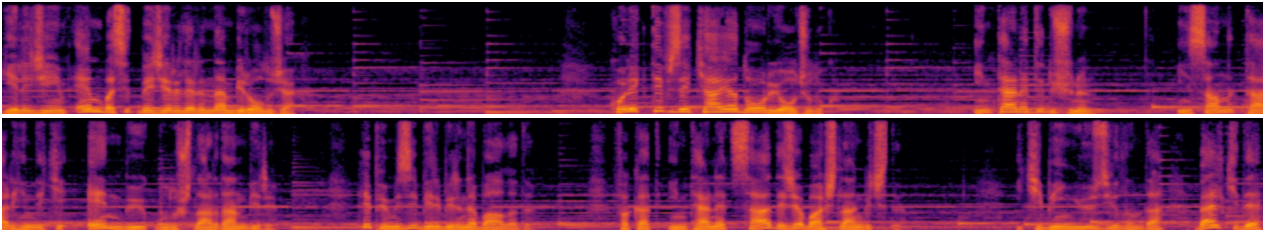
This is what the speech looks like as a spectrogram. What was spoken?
geleceğin en basit becerilerinden biri olacak. Kolektif zekaya doğru yolculuk. İnterneti düşünün. İnsanlık tarihindeki en büyük buluşlardan biri. Hepimizi birbirine bağladı. Fakat internet sadece başlangıçtı. 2100 yılında belki de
